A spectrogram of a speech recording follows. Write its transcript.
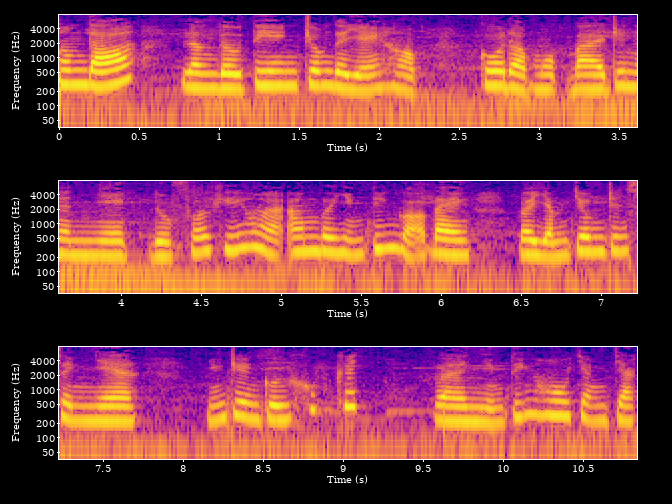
Hôm đó, lần đầu tiên trong đời dạy học, cô đọc một bài trên nền nhạc được phối khí hòa âm bởi những tiếng gõ bàn và dậm chân trên sàn nhà, những tràng cười khúc khích và những tiếng hô chằng chặt,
